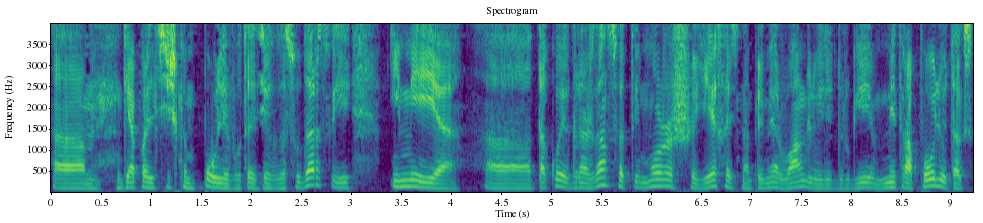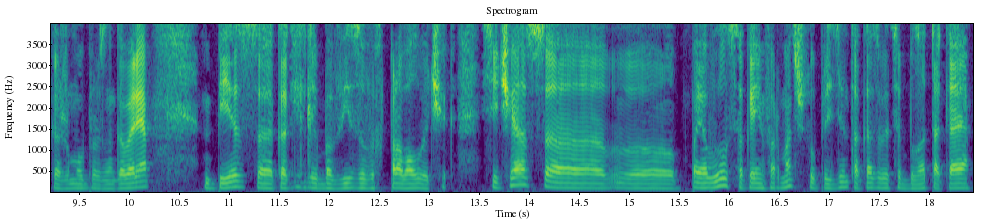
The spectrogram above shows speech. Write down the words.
э, геополитическом поле вот этих государств, и имея такое гражданство ты можешь ехать, например, в Англию или другие, в метрополию, так скажем, образно говоря, без э, каких-либо визовых проволочек. Сейчас э, появилась такая информация, что у президента, оказывается, была такая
